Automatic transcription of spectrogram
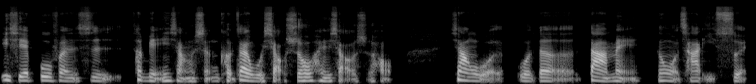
一些部分是特别印象深刻。在我小时候很小的时候，像我我的大妹跟我差一岁，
